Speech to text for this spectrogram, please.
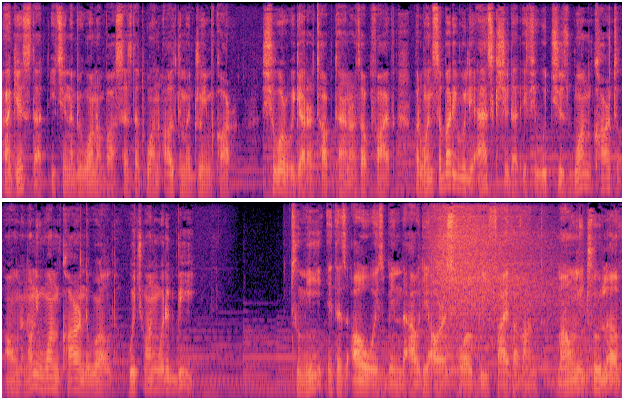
I guess that each and every one of us has that one ultimate dream car. Sure, we got our top 10 or top 5, but when somebody really asks you that if you would choose one car to own and only one car in the world, which one would it be? To me, it has always been the Audi RS4 B5 Avant, my only true love.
